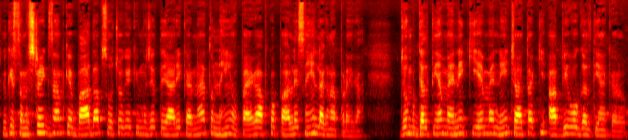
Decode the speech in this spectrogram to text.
क्योंकि सेमेस्टर एग्ज़ाम के बाद आप सोचोगे कि मुझे तैयारी करना है तो नहीं हो पाएगा, आपको पहले से ही लगना पड़ेगा। जो गलतियाँ मैंने की है, मैं नहीं चाहता कि आप भी वो गलतियाँ करो।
